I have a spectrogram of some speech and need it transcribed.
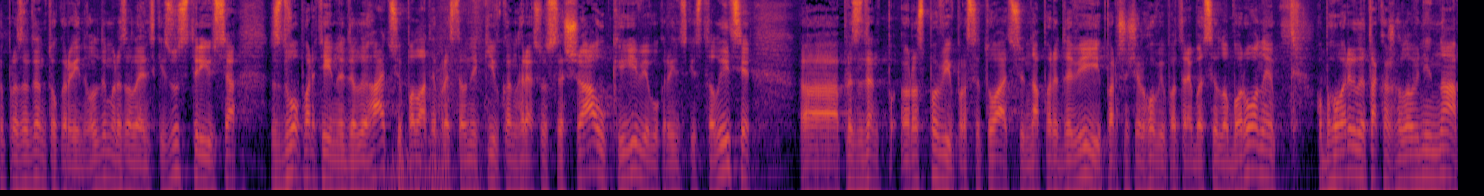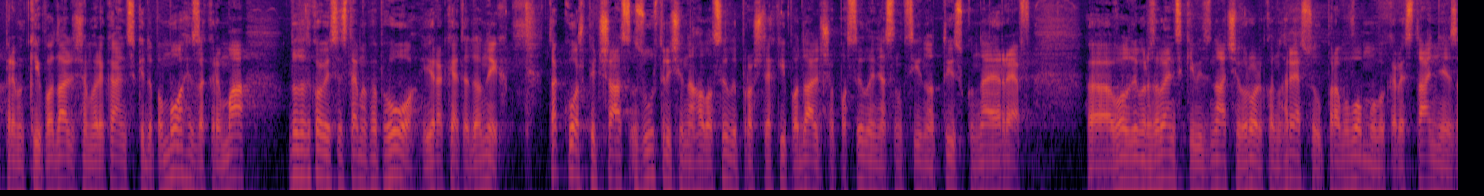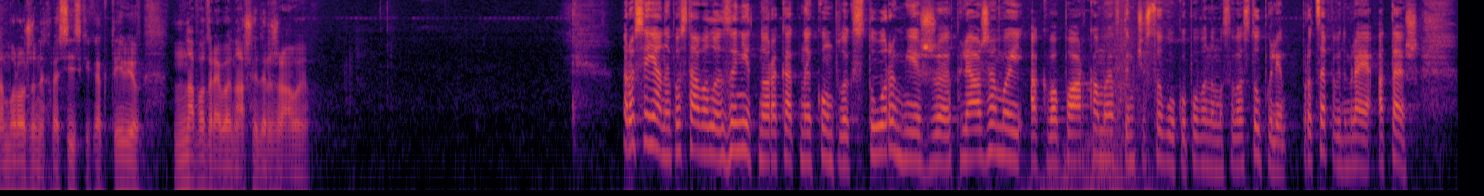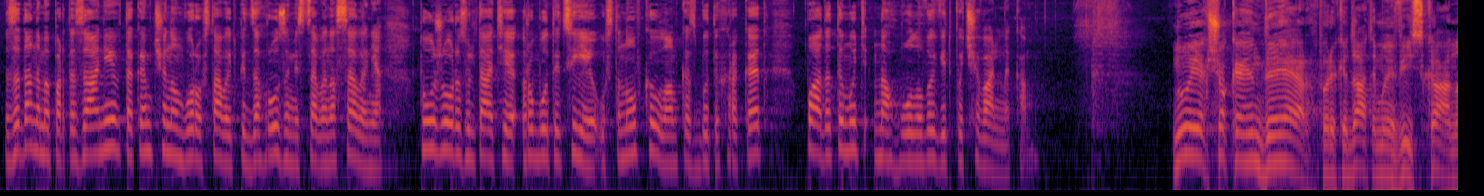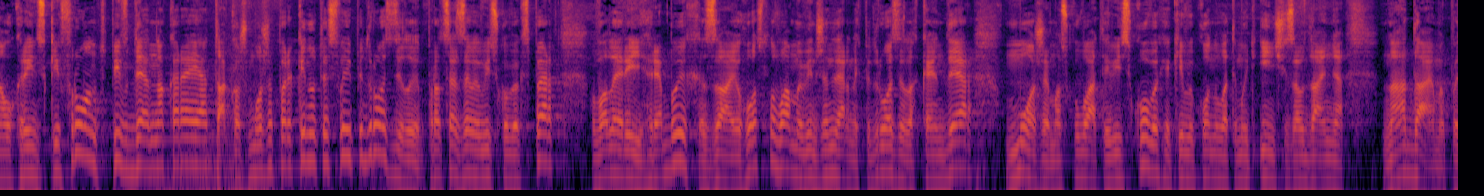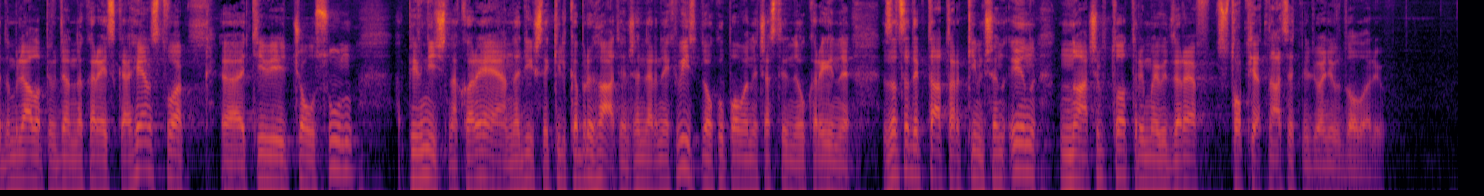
що президент України Володимир Зеленський зустрівся з двопартійною делегацією Палати представників Конгресу США у Києві в українській столиці. Е, Президент розповів про ситуацію на передовій і першочергові потреби сил оборони. Обговорили також головні напрямки подальшої американської допомоги, зокрема додаткові системи ППО і ракети до них. Також під час зустрічі наголосили про шляхи подальшого посилення санкційного тиску на РФ. Е, Володимир Зеленський відзначив роль Конгресу у правовому використанні заморожених російських активів на потреби нашої держави. Росіяни поставили зенітно-ракетний комплекс ТОР між пляжами й аквапарками в тимчасово окупованому Севастополі. Про це повідомляє АТЕШ. За даними партизанів, таким чином ворог ставить під загрозу місцеве населення. Тож у результаті роботи цієї установки уламки збитих ракет падатимуть на голови відпочивальникам. Ну якщо КНДР перекидатиме війська на український фронт, Південна Корея також може перекинути свої підрозділи. Про це заявив військовий експерт Валерій Грябих. За його словами, в інженерних підрозділах КНДР може маскувати військових, які виконуватимуть інші завдання. Нагадаємо, повідомляло південно-корейське агентство е, ТВ Чоусун. Північна Корея надійшли кілька бригад інженерних військ до окупованої частини України. За це диктатор Кім Чен Ін, начебто, отримає від РФ 115 мільйонів доларів.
